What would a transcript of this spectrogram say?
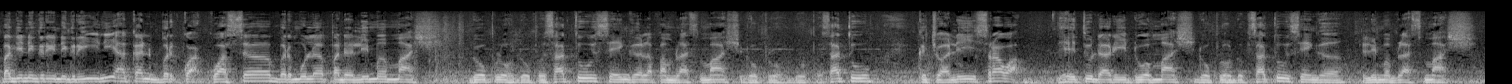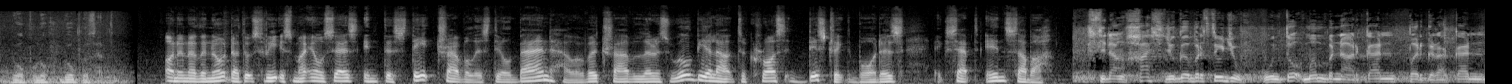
bagi negeri-negeri ini akan berkuat kuasa bermula pada 5 Mac 2021 sehingga 18 Mac 2021 kecuali Sarawak iaitu dari 2 Mac 2021 sehingga 15 Mac 2021. On another note, Datuk Sri Ismail says interstate travel is still banned. However, travellers will be allowed to cross district borders except in Sabah. Sidang khas juga bersetuju untuk membenarkan pergerakan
